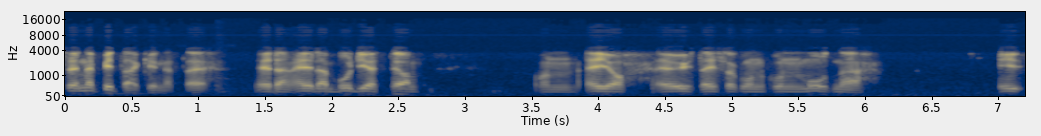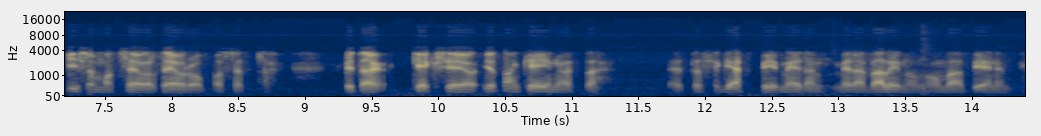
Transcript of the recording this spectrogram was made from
sen ne pitääkin, että heidän, heidän budjetti on, on, ei, ole, ei ole yhtä iso kuin, kuin muut nämä isommat seurat Euroopassa. Että pitää keksiä jotain keinoa, että, että se gappi meidän, meidän välin on, on vähän pienempi.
